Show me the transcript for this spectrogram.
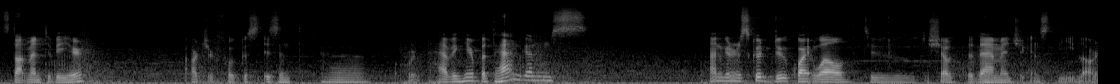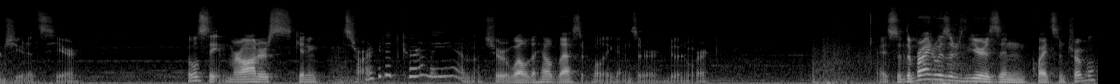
it's not meant to be here. Archer focus isn't uh, what we're having here, but the handguns handgunners could do quite well to, to shout the damage against the large units here. we'll see. Marauders getting targeted currently? I'm not sure. Well, the Hellblaster volley guns are doing work. Okay, so the Bright Wizard here is in quite some trouble.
